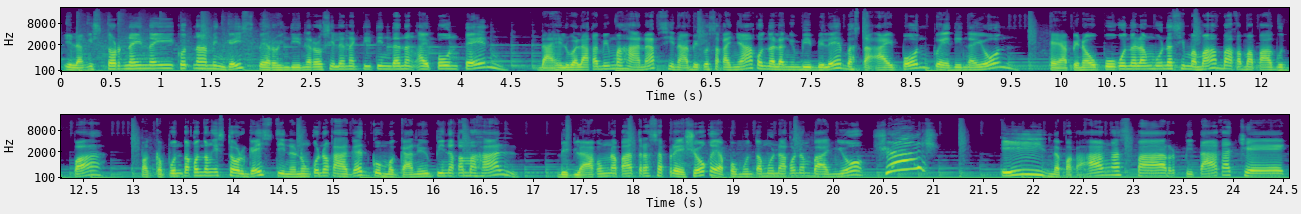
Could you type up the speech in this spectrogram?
Ilang store na yung naiikot namin guys, pero hindi na raw sila nagtitinda ng iPhone 10. Dahil wala kaming mahanap, sinabi ko sa kanya ako na lang yung bibili, basta iPhone, pwede na yon. Kaya pinaupo ko na lang muna si mama, baka mapagod pa. Pagkapunta ko ng store guys, tinanong ko na kagad kung magkano yung pinakamahal. Bigla akong napatras sa presyo, kaya pumunta muna ako ng banyo. Shush! Eh, napakaangas par, pitaka check.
